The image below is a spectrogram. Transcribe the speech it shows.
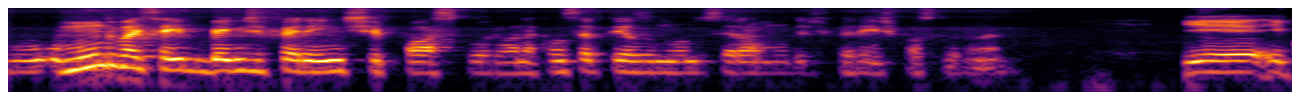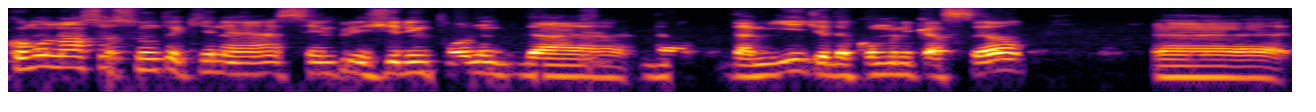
o mundo vai sair bem diferente pós-corona. Com certeza o mundo será um mundo diferente pós-corona. E, e, como o nosso assunto aqui né, sempre gira em torno da, da, da mídia, da comunicação, uh,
